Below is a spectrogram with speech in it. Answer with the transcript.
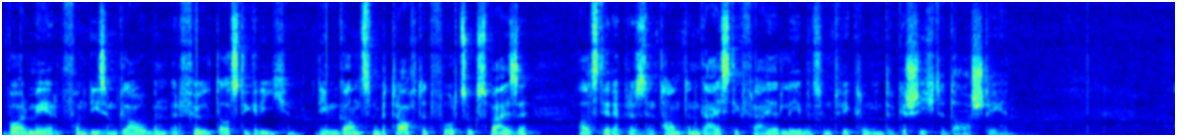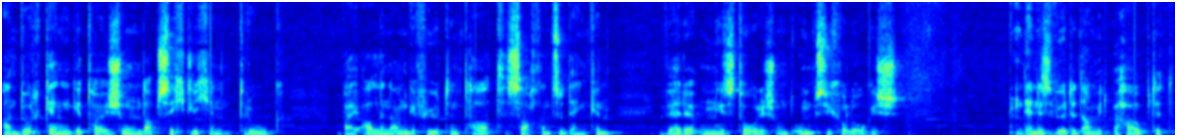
war mehr von diesem Glauben erfüllt als die Griechen, die im Ganzen betrachtet vorzugsweise als die Repräsentanten geistig freier Lebensentwicklung in der Geschichte dastehen. An durchgängige Täuschung und absichtlichen Trug bei allen angeführten Tatsachen zu denken, wäre unhistorisch und unpsychologisch, denn es würde damit behauptet,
